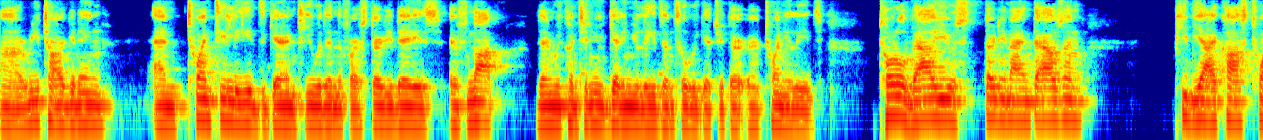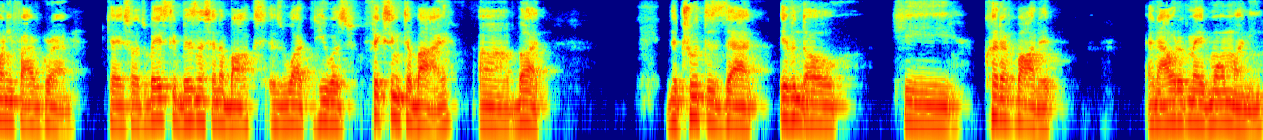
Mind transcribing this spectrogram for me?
uh, retargeting, and 20 leads guarantee within the first 30 days. If not, then we continue getting you leads until we get you 30, uh, 20 leads. Total value is 39,000. PBI cost 25 grand. Okay. So it's basically business in a box is what he was fixing to buy. Uh, but the truth is that even though he could have bought it and I would have made more money,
